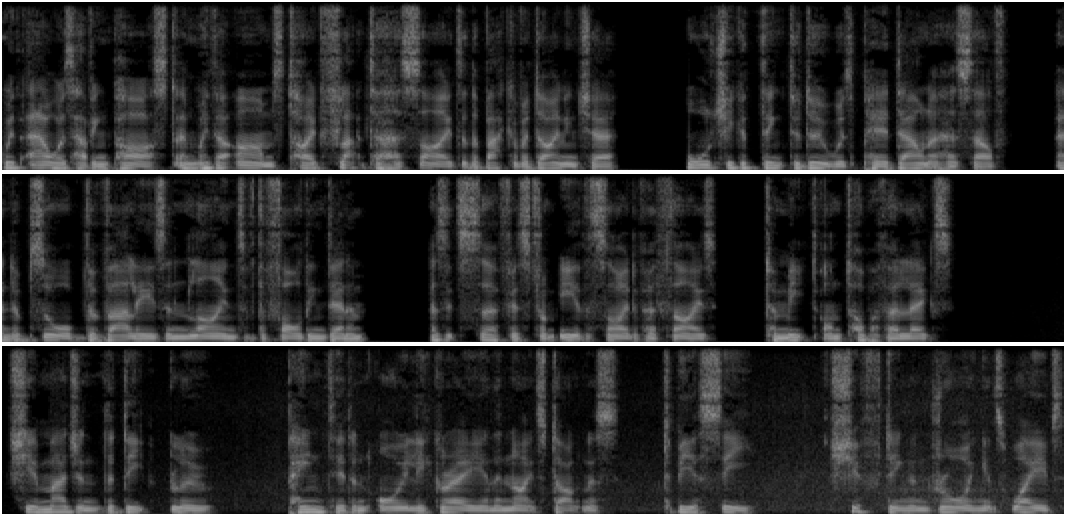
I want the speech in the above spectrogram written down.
with hours having passed and with her arms tied flat to her sides at the back of a dining chair, all she could think to do was peer down at herself and absorb the valleys and lines of the folding denim as it surfaced from either side of her thighs to meet on top of her legs. She imagined the deep blue, painted an oily grey in the night's darkness, to be a sea shifting and drawing its waves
